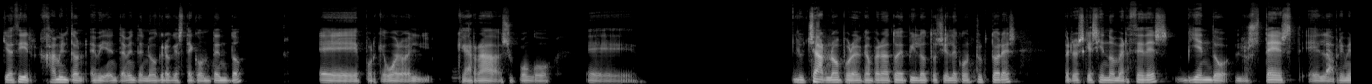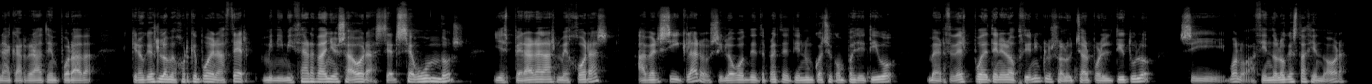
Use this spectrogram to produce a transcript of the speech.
quiero decir, Hamilton evidentemente no creo que esté contento, eh, porque bueno, él querrá, supongo, eh, luchar, ¿no? Por el campeonato de pilotos y el de constructores, pero es que siendo Mercedes, viendo los test en la primera carrera de temporada, creo que es lo mejor que pueden hacer, minimizar daños ahora, ser segundos y esperar a las mejoras, a ver si, claro, si luego repente tiene un coche competitivo, Mercedes puede tener opción incluso a luchar por el título, si, bueno, haciendo lo que está haciendo ahora.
